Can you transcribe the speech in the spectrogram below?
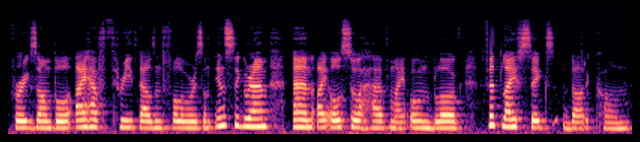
For example, I have 3,000 followers on Instagram and I also have my own blog, fitlife6.com.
